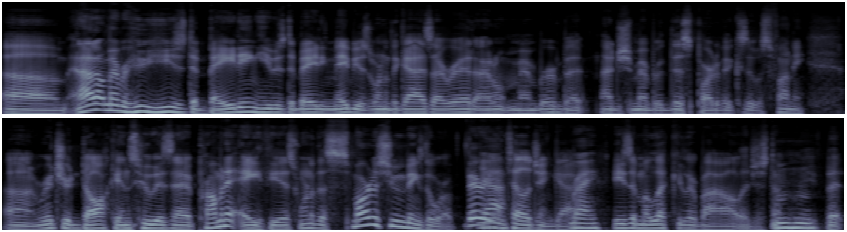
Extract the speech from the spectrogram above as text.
Um, and I don't remember who he was debating. He was debating, maybe it was one of the guys I read. I don't remember, but I just remember this part of it because it was funny. Um, Richard Dawkins, who is a prominent atheist, one of the smartest human beings in the world, very Yeah. intelligent guy. Right. He's a molecular biologist, I believe. But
